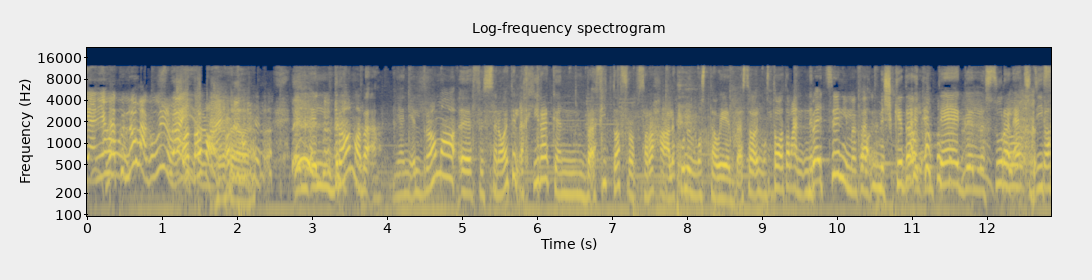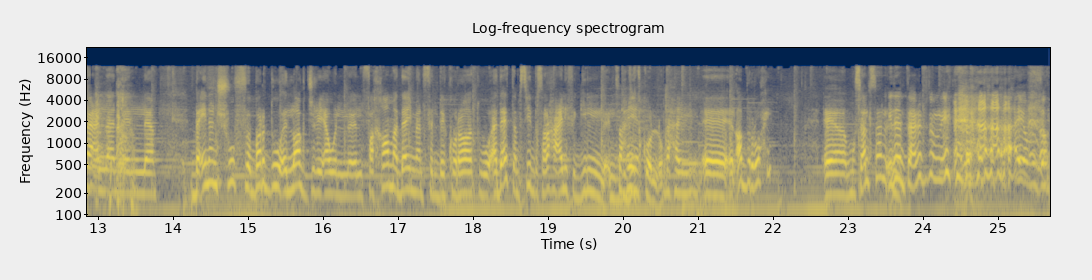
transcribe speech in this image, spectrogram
يعني هو كلهم عجبوني. آه. طبعا. ال- الدراما بقى. يعني الدراما آه، في السنوات الأخيرة كان بقى فيه طفرة بصراحة على كل المستويات بقى. سواء المستوى طبعا بقت سينما آه، مش كده. الإنتاج الصورة الاتش دي. فعلا بقينا نشوف برضو ال luxury أو ال- الفخامة دايما في الديكورات وأداء التمثيل بصراحة عالي في الجيل الجديد صحيح. كله. ده حقيقي. آه الأب الروحي. آه مسلسل إيه ده انت عرفته منين؟ أيوه بالظبط.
